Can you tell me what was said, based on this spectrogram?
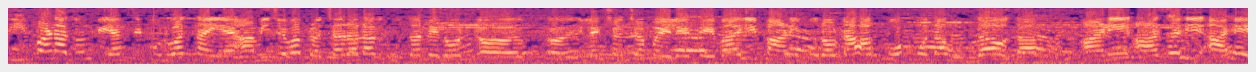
ती पण अजून पीएमसी पुरवत नाही आहे आम्ही जेव्हा प्रचाराला उतरलेलो इलेक्शनच्या पहिले तेव्हाही पाणी पुरवठा हा खूप मोठा मुद्दा होता. आणि आजही आहे.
